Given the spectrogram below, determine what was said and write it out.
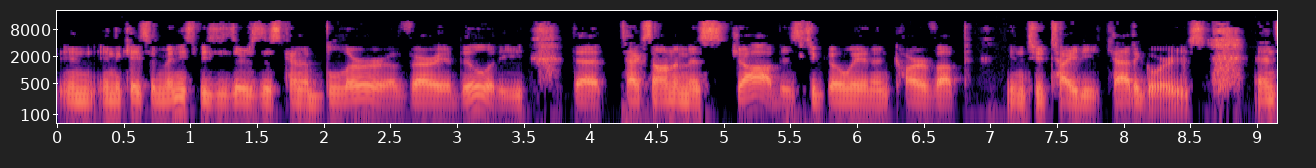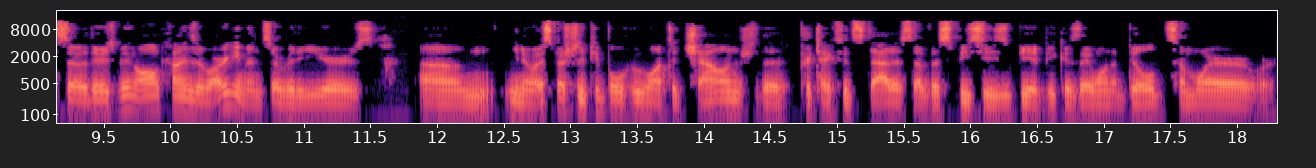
in, in the case of many species, there's this kind of blur of variability that taxonomists' job is to go in and carve up into tidy categories. And so there's been all kinds of arguments over the years um, you know, especially people who want to challenge the protected status of a species, be it because they want to build somewhere or,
